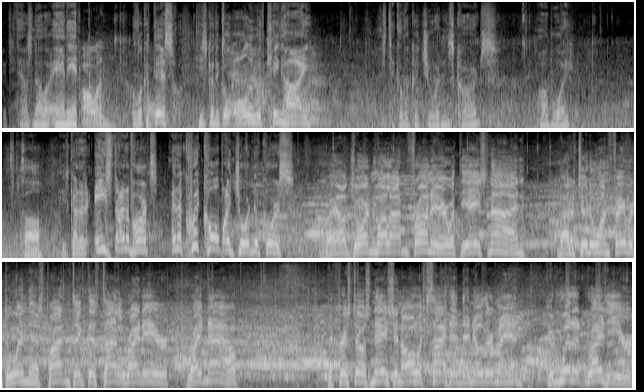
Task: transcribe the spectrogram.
$50,000 ante. All in. Look at this. He's going to go all in with King High. Let's take a look at Jordan's cards. Oh boy. Call. He's got an ace nine of hearts and a quick call by Jordan, of course. Well, Jordan well out in front here with the ace nine. About a two to one favorite to win this pot and take this title right here, right now. The Cristos Nation all excited. They know their man could win it right here.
